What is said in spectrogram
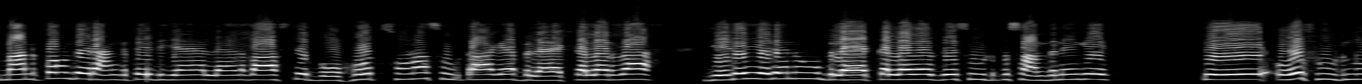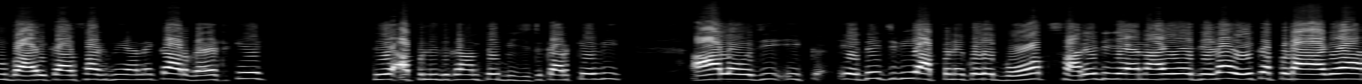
ਮਨ ਭਾਉਂਦੇ ਰੰਗ ਤੇ ਡਿਜ਼ਾਈਨ ਲੈਣ ਵਾਸਤੇ ਬਹੁਤ ਸੋਹਣਾ ਸੂਟ ਆ ਗਿਆ ਬਲੈਕ ਕਲਰ ਦਾ। ਜਿਹੜੇ ਜਿਹੜੇ ਨੂੰ ਬਲੈਕ ਕਲਰ ਦੇ ਸੂਟ ਪਸੰਦ ਨੇਗੇ, ਤੇ ਉਹ ਸੂਟ ਨੂੰ ਬਾਈ ਕਰ ਸਕਦੀਆਂ ਨੇ ਘਰ ਬੈਠ ਕੇ ਤੇ ਆਪਣੀ ਦੁਕਾਨ ਤੇ ਵਿਜ਼ਿਟ ਕਰਕੇ ਵੀ। ਆ ਲਓ ਜੀ, ਇੱਕ ਇਹਦੇ 'ਚ ਵੀ ਆਪਣੇ ਕੋਲੇ ਬਹੁਤ ਸਾਰੇ ਡਿਜ਼ਾਈਨ ਆਏ ਆ। ਜਿਹੜਾ ਇਹ ਕੱਪੜਾ ਆ ਗਿਆ,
